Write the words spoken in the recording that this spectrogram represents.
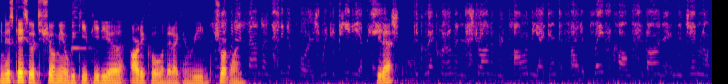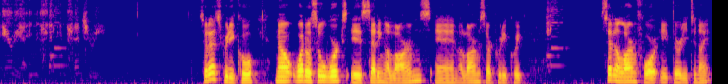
In this case, it would show me a Wikipedia article that I can read, short one. See that? So that's pretty cool. Now, what also works is setting alarms, and alarms are pretty quick. Set an alarm for 8.30 tonight.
